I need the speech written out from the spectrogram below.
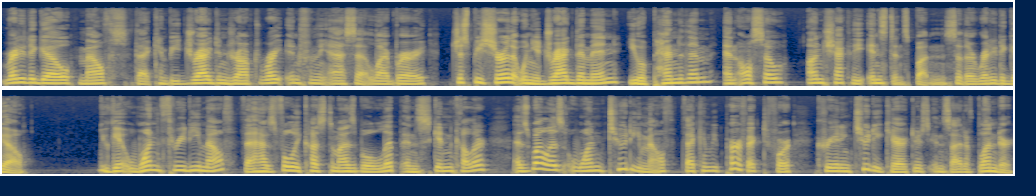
ready to go mouths that can be dragged and dropped right in from the asset library. Just be sure that when you drag them in, you append them and also uncheck the instance button so they're ready to go. You get one 3D mouth that has fully customizable lip and skin color, as well as one 2D mouth that can be perfect for creating 2D characters inside of Blender.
